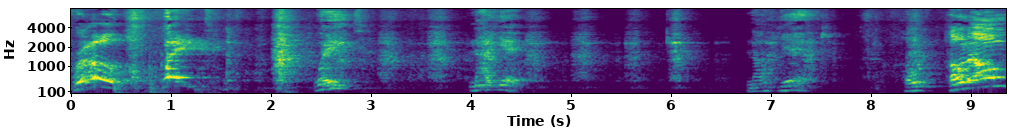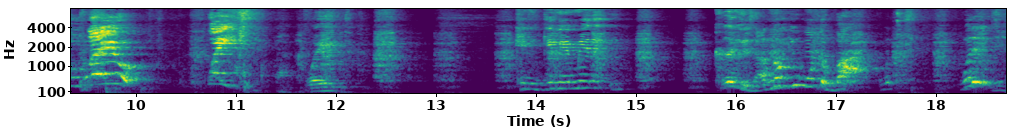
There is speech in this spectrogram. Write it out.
Bro, wait. Wait. Not yet. Not yet. Hold, hold on, player. Wait. Wait. Can you give me a minute? Goodness, I know you want the bot. What, what is it?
